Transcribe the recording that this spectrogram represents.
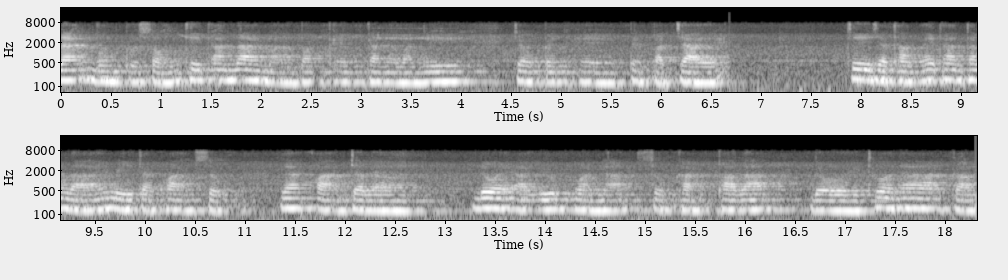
และบุญกุศลที่ท่านได้มาบำเพ็ญกันในวันนี้จงเป็นเหตุเป็นปัจจัย ที่จะทำให้ท่านทั้งหลายมีแต่ความสุขและความเจริญ ด้วยอายุวันนะสุขภาละโดยทั่วหน้ากัน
